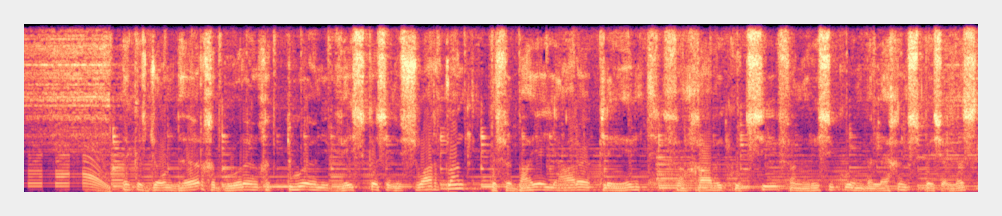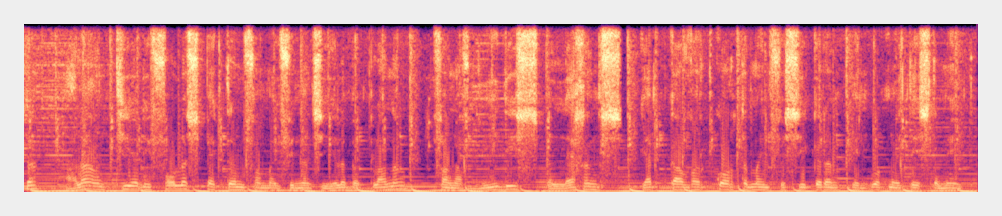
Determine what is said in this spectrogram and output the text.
Ek is John Durr, gebore en getoe in die Weskus in die Swartland. Ek is vir baie jare kliënt van Gawie Koetsie van risiko- en beleggingsspecialiste. Hulle hanteer die volle spectrum van my financiële beplanning, vanaf medies, beleggings, gapcover, kortemijnversekering en ook my testament.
